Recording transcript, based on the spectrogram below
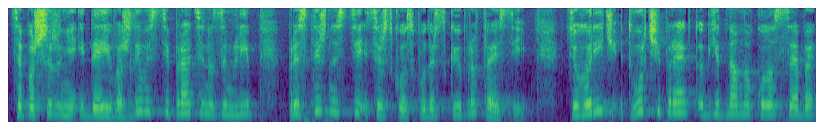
це поширення ідеї важливості праці на землі, престижності сільськогосподарської професії. Цьогоріч творчий проект об'єднав навколо себе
